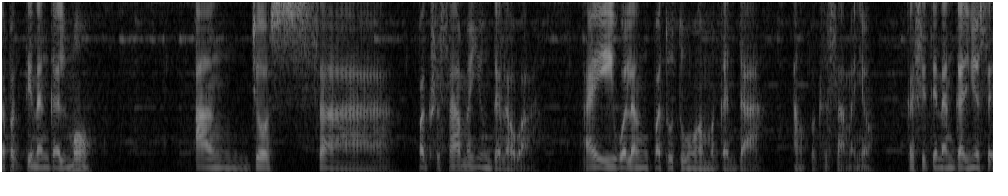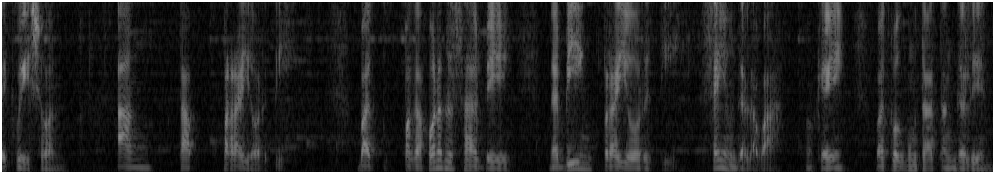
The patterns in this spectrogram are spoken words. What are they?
Kapag tinanggal mo ang Diyos sa pagsasama yung dalawa, ay walang patutungang maganda ang pagsasama nyo. Kasi tinanggal nyo sa equation ang top priority. But pag ako nagsasabi na being priority sa yung dalawa, okay? But wag mong tatanggalin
